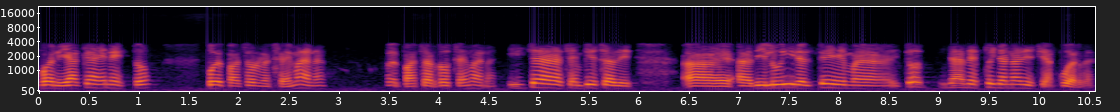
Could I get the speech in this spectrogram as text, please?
Bueno, y acá en esto puede pasar una semana, puede pasar dos semanas, y ya se empieza a, diluir el tema, y todo, ya después ya nadie se acuerda.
